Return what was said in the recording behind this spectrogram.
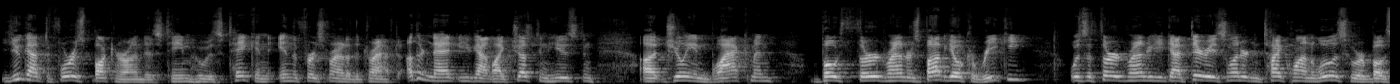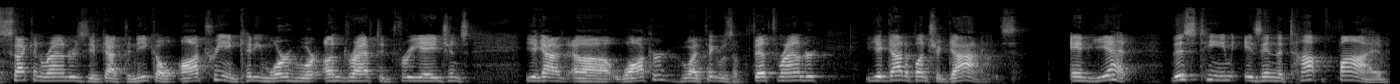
you got DeForest Buckner on this team who was taken in the first round of the draft. Other than that, you got like Justin Houston, uh, Julian Blackmon, both third rounders. Bobby Okereke was a third rounder. You got Darius Leonard and Tyquan Lewis, who are both second rounders. You've got Denico Autry and Kenny Moore, who are undrafted free agents. You got uh, Walker, who I think was a fifth rounder. You got a bunch of guys. And yet, this team is in the top five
